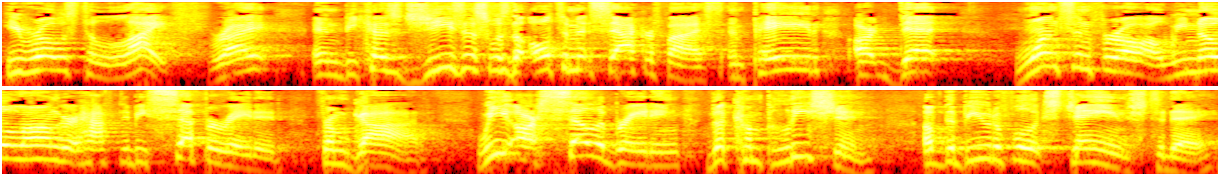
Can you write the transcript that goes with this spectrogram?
He rose to life, right? And because Jesus was the ultimate sacrifice and paid our debt once and for all, we no longer have to be separated from God. We are celebrating the completion of the beautiful exchange today.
